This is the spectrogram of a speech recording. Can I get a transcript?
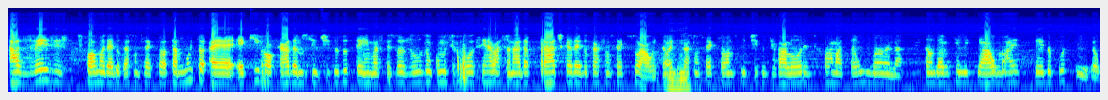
às vezes forma da educação sexual está muito é, equivocada no sentido do termo. As pessoas usam como se fosse relacionada à prática da educação sexual. Então, uhum. a educação sexual no sentido de valores de formação humana. Então, deve se iniciar o mais cedo possível.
